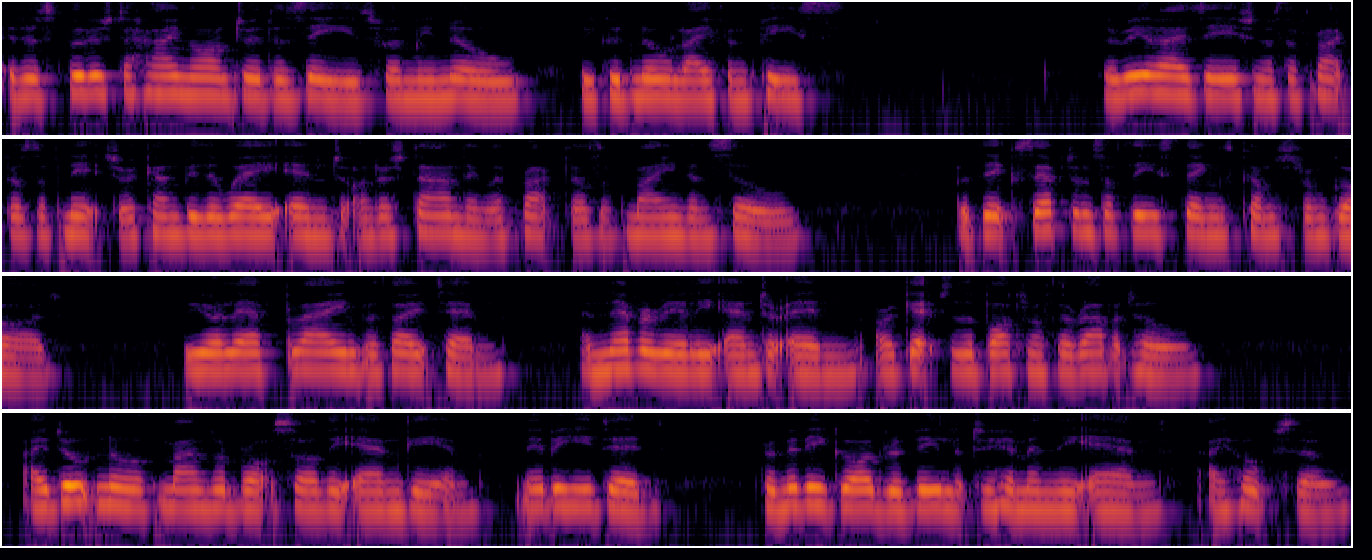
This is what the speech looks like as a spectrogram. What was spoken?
It is foolish to hang on to a disease when we know we could know life and peace. The realization of the fractals of nature can be the way into understanding the fractals of mind and soul, but the acceptance of these things comes from God. We are left blind without Him and never really enter in or get to the bottom of the rabbit hole. I don't know if Mandelbrot saw the end game. Maybe he did, for maybe God revealed it to him in the end. I hope so.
